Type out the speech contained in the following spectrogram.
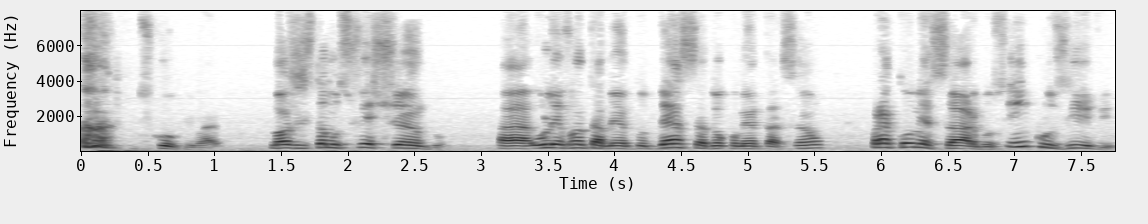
desculpe, Mário, nós estamos fechando uh, o levantamento dessa documentação para começarmos, inclusive,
